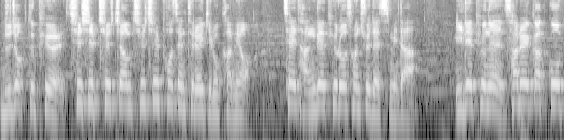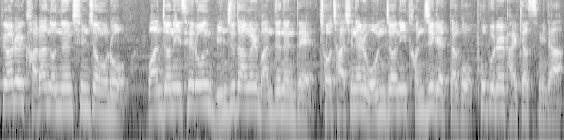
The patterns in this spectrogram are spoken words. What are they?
누적 득표율 77.77%를 기록하며 새 당대표로 선출됐습니다. 이 대표는 살을 깎고 뼈를 갈아 넣는 심정으로 완전히 새로운 민주당을 만드는데 저 자신을 온전히 던지겠다고 포부를 밝혔습니다.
